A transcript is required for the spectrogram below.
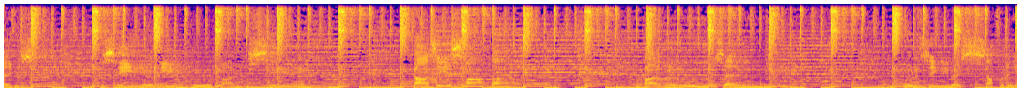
ceļus ziedīju kaisīt kā dziesmā tā par zem, kur dzīves sapnī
